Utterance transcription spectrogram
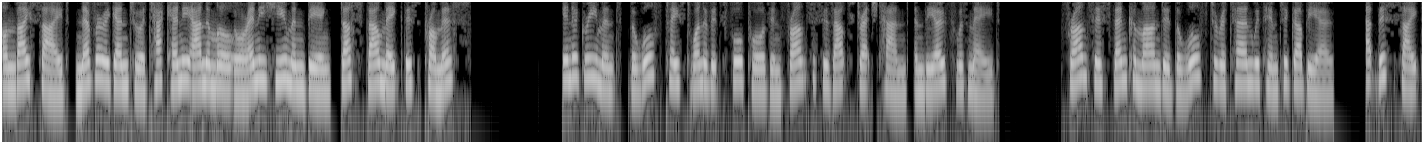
on thy side, never again to attack any animal or any human being, dost thou make this promise? In agreement, the wolf placed one of its forepaws in Francis's outstretched hand, and the oath was made. Francis then commanded the wolf to return with him to Gubbio. At this sight,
